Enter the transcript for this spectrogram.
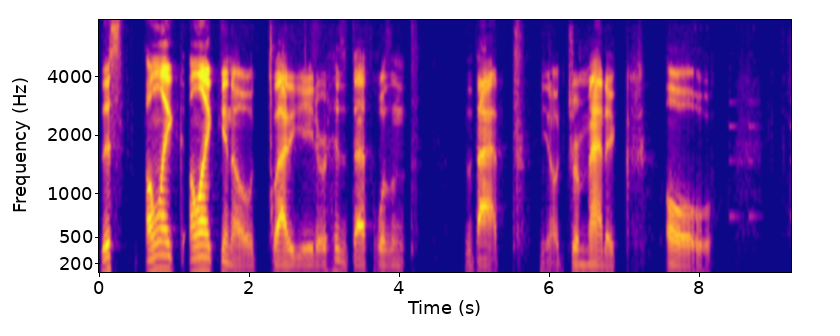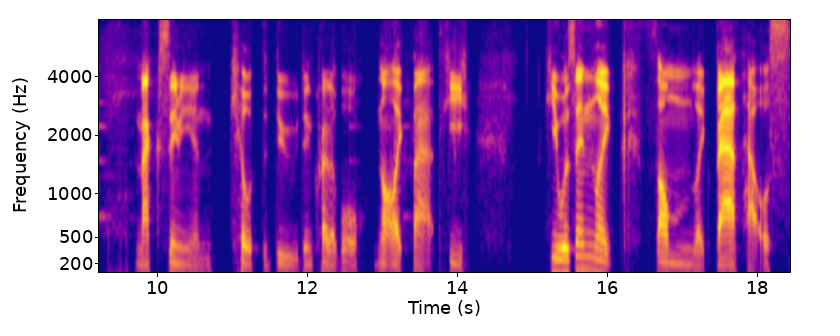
this, unlike, unlike, you know, Gladiator, his death wasn't that, you know, dramatic. Oh, Maximian killed the dude, incredible. Not like that. He, he was in, like, some, like, bathhouse,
